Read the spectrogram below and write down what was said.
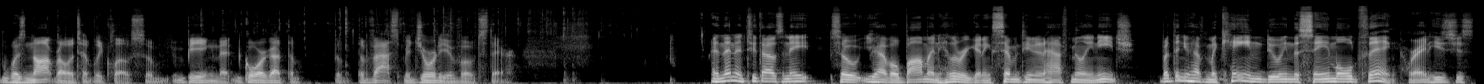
was not relatively close. So, being that Gore got the, the, the vast majority of votes there. And then in 2008, so you have Obama and Hillary getting 17 and a half million each, but then you have McCain doing the same old thing, right? He's just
